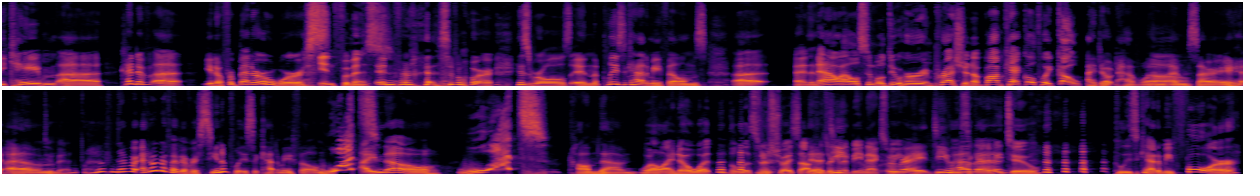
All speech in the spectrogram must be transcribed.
became uh, kind of, uh, you know, for better or worse, Infamous. infamous for his roles in the Police Academy films. Uh, and now Allison will do her impression of Bobcat Goldthwait. Go. I don't have one. I'm sorry. Um, too bad. I've never. I don't know if I've ever seen a Police Academy film. What? I know. What? Calm down. Well, I know what the listener's choice options do are going to be next week. right. Do you have Police have Academy a- 2, Police Academy 4,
